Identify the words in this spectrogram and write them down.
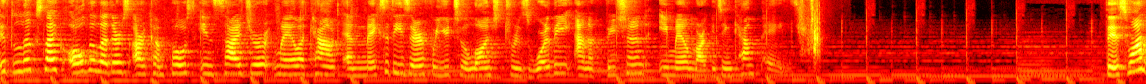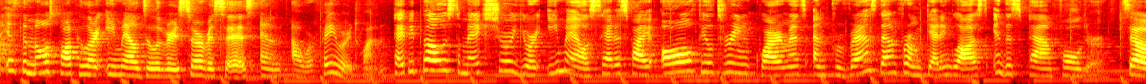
It looks like all the letters are composed inside your mail account and makes it easier for you to launch trustworthy and efficient email marketing campaigns. This one is the most popular email delivery services and our favorite one. PayPost makes sure your emails satisfy all filtering requirements and prevents them from getting lost in the spam folder. So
